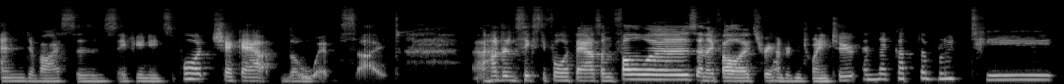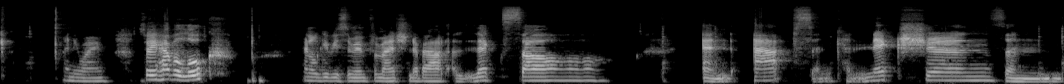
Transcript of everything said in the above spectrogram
and devices. If you need support, check out the website. 164,000 followers and they follow 322 and they got the blue tick. Anyway, so you have a look and it'll give you some information about Alexa and apps and connections and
